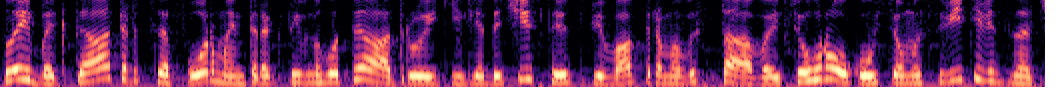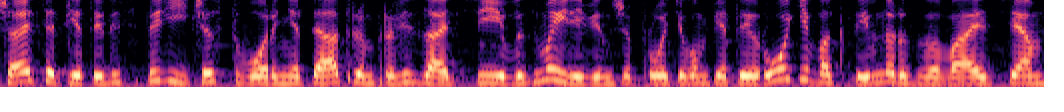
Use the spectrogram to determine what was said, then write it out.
Плейбек-театр це форма інтерактивного театру, у якій глядачі стають співавторами вистави. Цього року у всьому світі відзначається 50-річчя створення театру імпровізації. В Ізмаїлі він вже протягом п'яти років активно розвивається.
